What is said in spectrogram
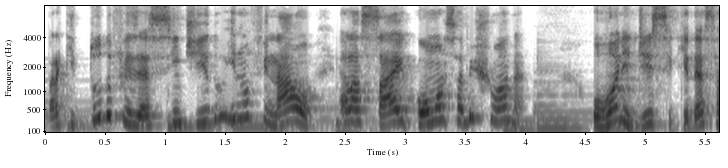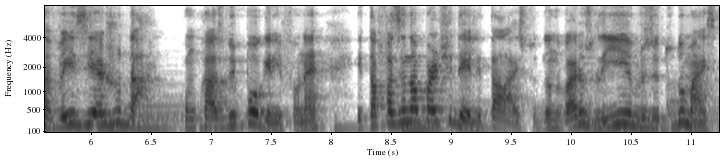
para que tudo fizesse sentido. E no final, ela sai como a sabichona. O Rony disse que dessa vez ia ajudar, com o caso do hipogrifo, né? E tá fazendo a parte dele, tá lá estudando vários livros e tudo mais.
